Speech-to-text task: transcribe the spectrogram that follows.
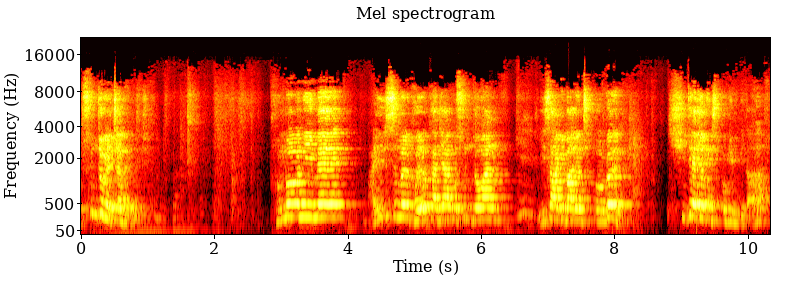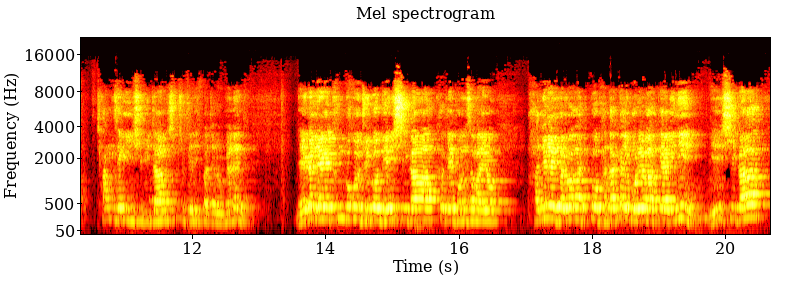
순종했잖아요. 부모님의 말씀을 거역하지 않고 순종한 이삭이 받은 축복은 시대적인 축복입니다. 창세기 22장 17절 28절에 보면은 내가 내게 큰 복을 주고 내 씨가 크게 번성하여 하늘의 별과 같고 바닷가의 모래와 같게 하리니 네 씨가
